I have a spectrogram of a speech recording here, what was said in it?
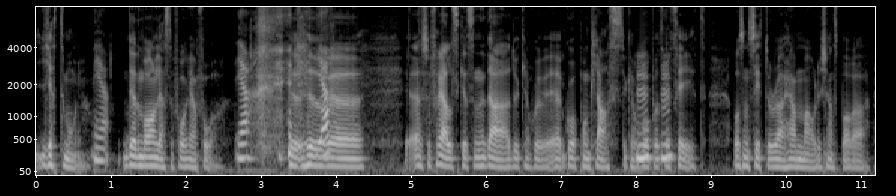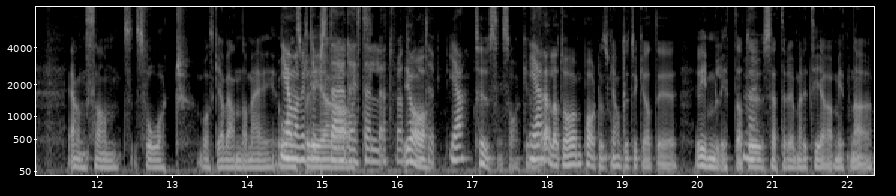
Jättemånga. Ja. Det är den vanligaste frågan jag får. Ja. hur, hur ja. Eh, alltså förälskelsen är där, du kanske går på en klass, du kanske mm, går på ett mm. retreat. Och sen sitter du där hemma och det känns bara ensamt, svårt, vad ska jag vända mig? Ja man vill typ städa istället för att ja, typ, ja, tusen saker. Ja. Eller att du har en partner som kanske inte tycker att det är rimligt att Nej. du sätter dig och mediterar mitt när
